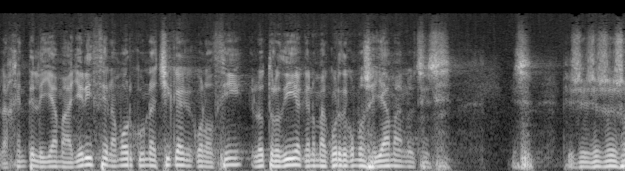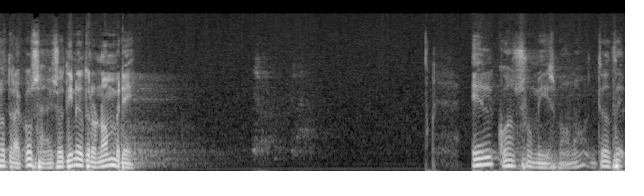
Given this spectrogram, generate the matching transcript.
la gente le llama, ayer hice el amor con una chica que conocí el otro día, que no me acuerdo cómo se llama, no, eso es otra cosa, eso tiene otro nombre. El consumismo, ¿no? Entonces,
